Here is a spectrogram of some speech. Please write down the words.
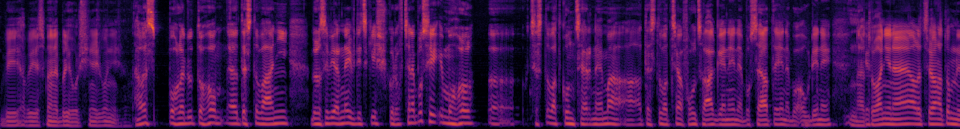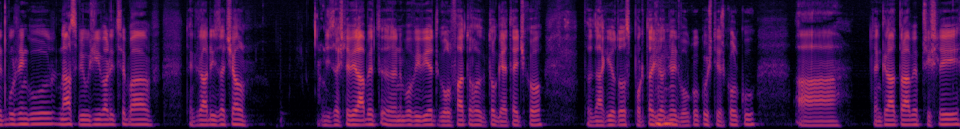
aby, aby jsme nebyli horší než oni. Že? Ale z pohledu toho eh, testování byl si věrný vždycky Škodovce, nebo si i mohl uh, cestovat koncernem a, a testovat třeba Volkswageny, nebo Seaty, nebo Audiny? Ne, to ani ne, ale třeba na tom Nürburgringu nás využívali třeba tenkrát, když začal když začali vyrábět eh, nebo vyvíjet Golfa, toho, to GT, to nějakého toho sporta, že mm-hmm. měli dvoukolku, čtyřkolku a tenkrát právě přišli,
